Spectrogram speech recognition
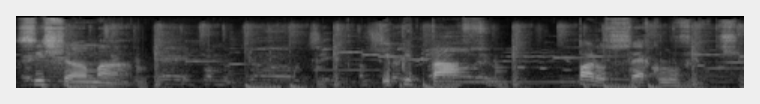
Se chama Epitáfio para o século XX.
